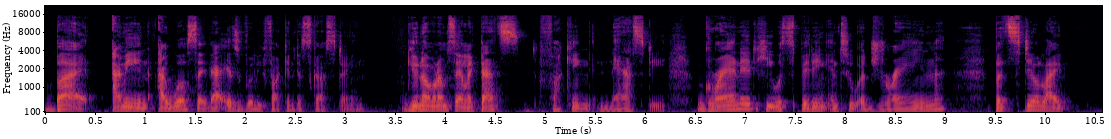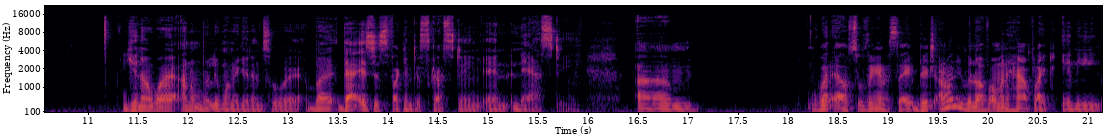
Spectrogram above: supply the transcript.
But I mean, I will say that is really fucking disgusting. You know what I'm saying? Like that's fucking nasty. Granted, he was spitting into a drain, but still like you know what? I don't really want to get into it, but that is just fucking disgusting and nasty. Um what else was I gonna say? Bitch, I don't even know if I'm gonna have like any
